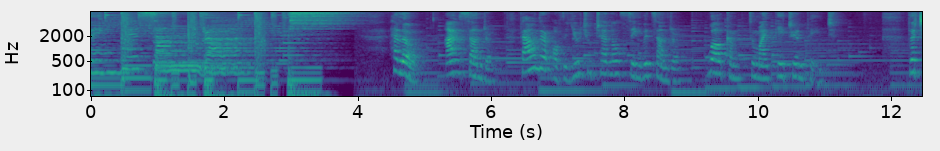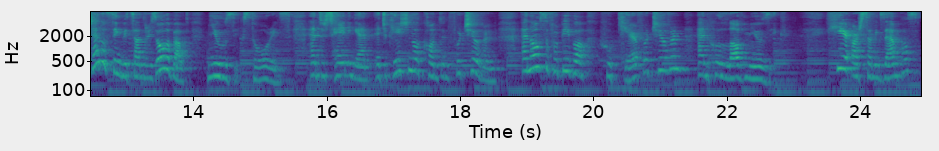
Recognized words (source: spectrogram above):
Sing with Sandra. Hello, I'm Sandra, founder of the YouTube channel Sing with Sandra. Welcome to my Patreon page. The channel Sing with Sandra is all about music, stories, entertaining and educational content for children and also for people who care for children and who love music. Here are some examples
